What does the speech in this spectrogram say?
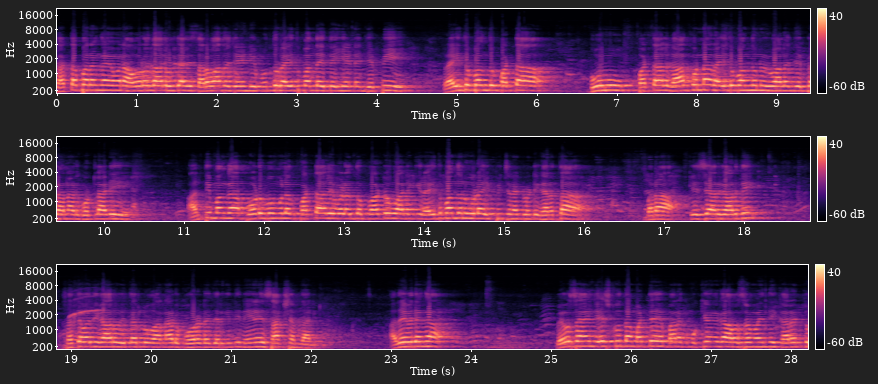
చట్టపరంగా ఏమైనా అవరోధాలు ఉంటే అది తర్వాత చేయండి ముందు రైతు బంధు అయితే ఇవ్వండి అని చెప్పి రైతు బంధు పట్టా భూము పట్టాలు కాకుండా రైతు బంధును ఇవ్వాలని చెప్పి అన్నాడు కొట్లాడి. అంతిమంగా పోడు భూములకు పట్టాలు ఇవ్వడంతో పాటు వాటికి రైతు బంధును కూడా ఇప్పించినటువంటి ఘనత మన కేసీఆర్ గారిది. సత్యవతి గారు ఇతరులు ఆనాడు కోరడం జరిగింది నేనే సాక్ష్యం దానికి. అదేవిధంగా వ్యవసాయం చేసుకుందామంటే మనకు ముఖ్యంగా అవసరమైంది కరెంటు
